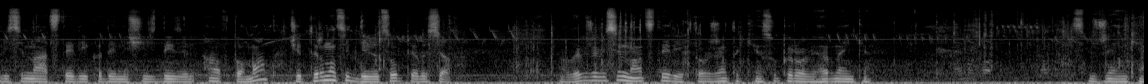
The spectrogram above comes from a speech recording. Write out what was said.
18 рік, 1,6 дизель автомат, 14950. Але вже 18 рік, то вже такі суперові, гарненькі. Свіженькі.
